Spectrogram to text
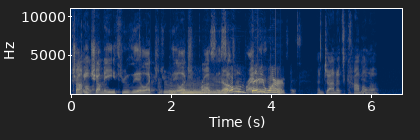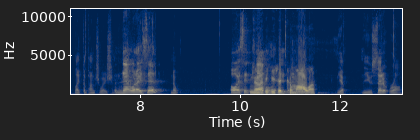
chummy chummy through the election through the election Mm, process. No, they weren't. process. And John, it's Kamala, Yeah. like the punctuation. Isn't that what I said? Nope. Oh, I said. No, I think you said didn't I? Kamala. Yep, you said it wrong.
